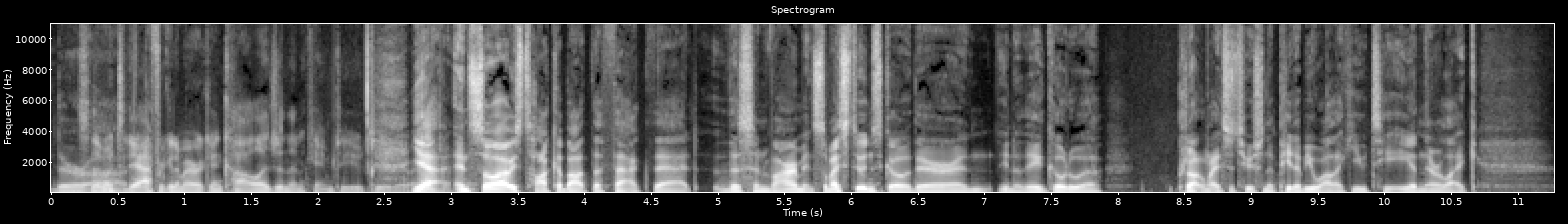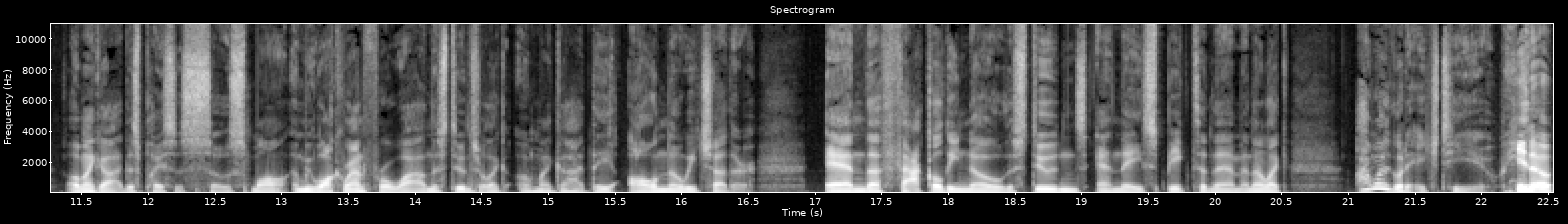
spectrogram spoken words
their. So they went to uh, the African American College and then came to UT. Yeah, and so I always talk about the fact that this environment. So my students go there, and you know they go to a predominantly institution, a PWI like UT, and they're like, oh my God, this place is so small. And we walk around for a while, and the students are like, oh my God, they all know each other. And the faculty know the students, and they speak to them, and they're like, I want to go to HTU, you know?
